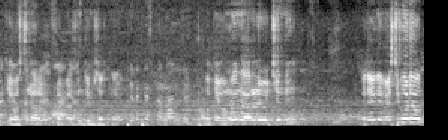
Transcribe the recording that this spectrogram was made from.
ఓకే వస్తున్నారు. ప్రకాశం టీమ్స్ వస్తున్నారు. ఓకే ఉమెన్ ఆల్రెడీ వచ్చింది. అదే west Godavari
